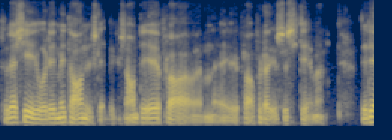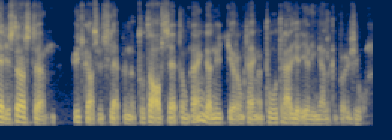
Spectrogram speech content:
så det skjer jo det metanutslipp. ikke sant? Det er fra, eh, fra fordøyelsessystemet. Det er det de største utgassutslippene totalt sett omkring. Den utgjør omkring to tredjedeler i melkeproduksjonen.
